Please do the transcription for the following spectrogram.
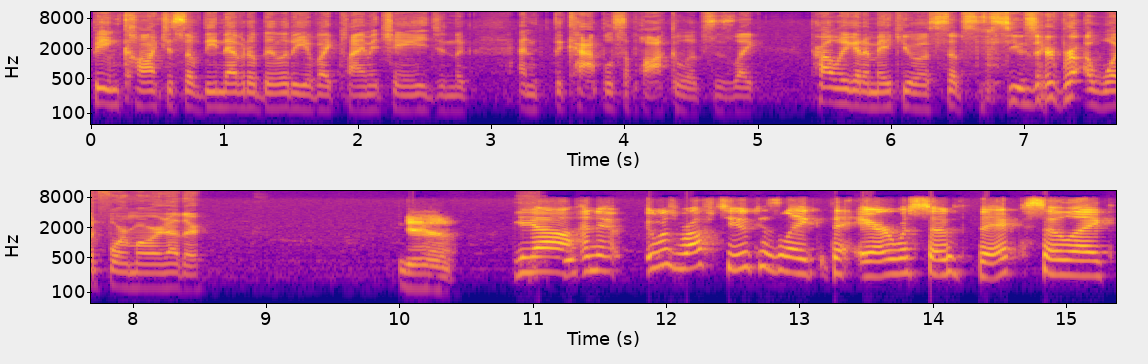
being conscious of the inevitability of like climate change and the and the capitalist apocalypse is like probably gonna make you a substance user for one form or another. Yeah. Yeah, and it it was rough too because like the air was so thick. So like,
